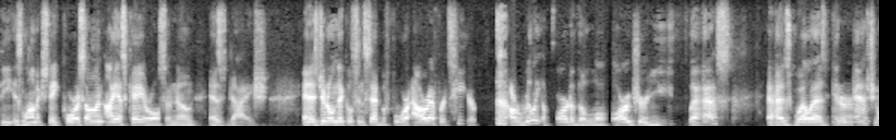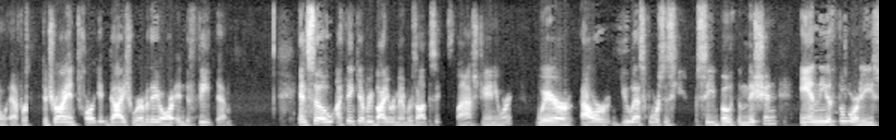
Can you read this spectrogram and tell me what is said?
the Islamic State Khorasan, ISK, are also known as Daesh. And as General Nicholson said before, our efforts here are really a part of the larger U.S as well as international efforts to try and target Daesh wherever they are and defeat them. And so I think everybody remembers, obviously, last January, where our U.S. forces received both the mission and the authorities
